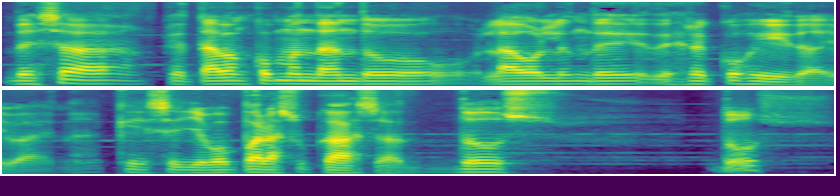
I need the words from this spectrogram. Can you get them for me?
de esa que estaban comandando la orden de, recogida y vaina, que se llevó para su casa dos, dos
